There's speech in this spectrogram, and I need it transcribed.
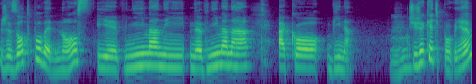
že zodpovednosť je vnímaný, vnímaná ako vina. Mm-hmm. Čiže keď poviem,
